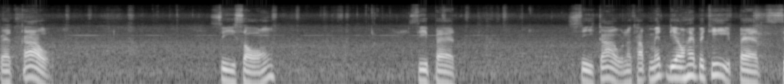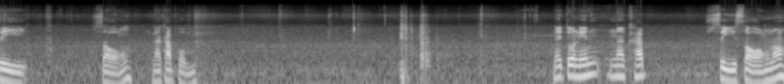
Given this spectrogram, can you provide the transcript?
8 9 4 2 48 49 นะครับ เม็ดเดียวให้ไปที่ 842 นะครับผม ในตัวเน้นนะครับ 42 เนาะ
